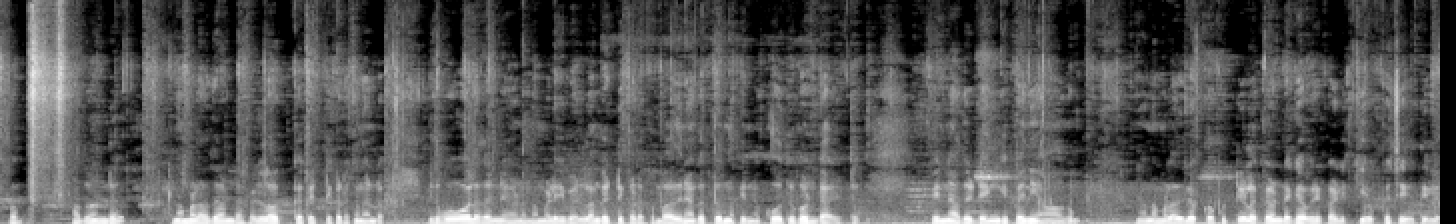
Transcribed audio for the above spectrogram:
അപ്പം അതുകൊണ്ട് നമ്മളത് കണ്ട വെള്ളമൊക്കെ കെട്ടിക്കിടക്കുന്നുണ്ട്. ഇതുപോലെ തന്നെയാണ് നമ്മൾ ഈ വെള്ളം കെട്ടിക്കിടക്കുമ്പോൾ അതിനകത്തുനിന്ന് പിന്നെ കൊതുകുണ്ടായിട്ട് പിന്നെ അത് ഡെങ്കിപ്പനി ആകും നമ്മളതിലൊക്കെ കുട്ടികളൊക്കെ ഉണ്ടെങ്കിൽ അവർ കളിക്കുകയൊക്കെ ചെയ്യത്തില്ലേ?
